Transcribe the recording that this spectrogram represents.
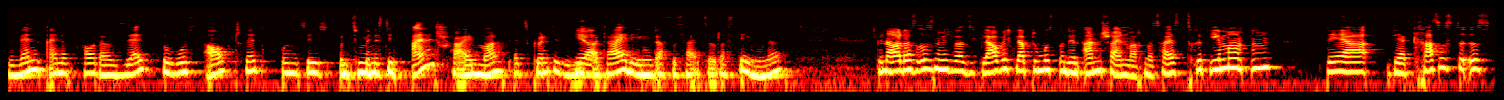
wenn eine Frau da selbstbewusst auftritt und sich und zumindest den Anschein macht, als könnte sie sich Ja. verteidigen. Das ist halt so das Ding, ne? Genau, das ist nämlich, was ich glaube. Ich glaube, du musst nur den Anschein machen. Das heißt, tritt jemandem, der der krasseste ist,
